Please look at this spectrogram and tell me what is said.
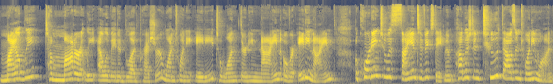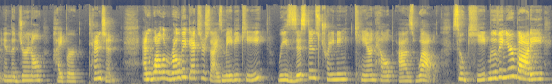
mildly to moderately elevated blood pressure, 120 80 to 139 over 89, according to a scientific statement published in 2021 in the journal Hypertension. And while aerobic exercise may be key, resistance training can help as well. So keep moving your body,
